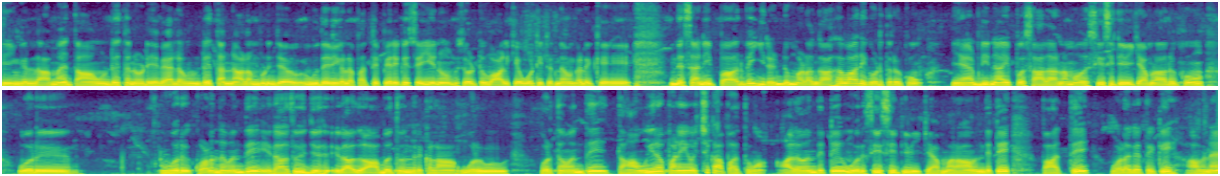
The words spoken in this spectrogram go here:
தீங்கு இல்லாமல் தான் உண்டு தன்னுடைய வேலை உண்டு தன்னால் முடிஞ்ச உதவிகளை பத்து பேருக்கு செய்யணும் அப்படின்னு சொல்லிட்டு வாழ்க்கையை ஓட்டிகிட்டு இருந்தவங்களுக்கு இந்த சனி பார்வை இரண்டு மடங்காக வாரி கொடுத்துருக்கும். ஏன் அப்படின்னா இப்போ சாதாரணமாக ஒரு சிசிடிவி கேமரா இருக்கும். ஒரு ஒரு குழந்த வந்து ஏதாவது ஜெ ஏதாவது ஆபத்து வந்திருக்கலாம். ஒரு ஒருத்தன் வந்து தான் உயிரை பணைய வச்சு காப்பாற்றுவான். அதை வந்துட்டு ஒரு சிசிடிவி கேமரா வந்துட்டு பார்த்து உலகத்துக்கு அவனை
